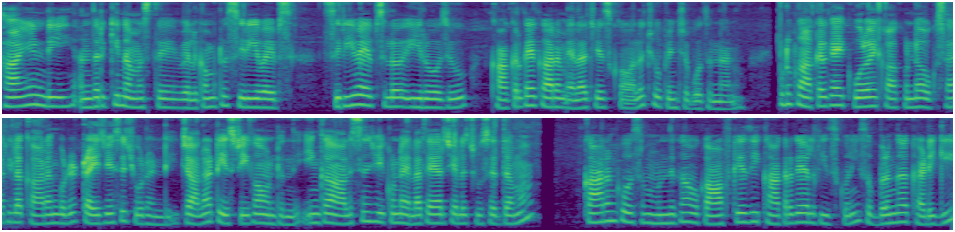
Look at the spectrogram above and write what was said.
హాయ్ అండి. అందరికీ నమస్తే. Welcome to Siri vibes. Siri వైబ్స్లో ఈరోజు కాకరకాయ కారం ఎలా చేసుకోవాలో చూపించబోతున్నాను. ఇప్పుడు కాకరకాయ కూర కాకుండా ఒకసారి ఇలా కారం కూడా ట్రై చేసి చూడండి. చాలా టేస్టీగా ఉంటుంది. ఇంకా ఆలస్యం చేయకుండా ఎలా తయారు చేయాలో చూసేద్దామా? కారం కోసం ముందుగా ఒక హాఫ్ కేజీ కాకరకాయలు తీసుకొని శుభ్రంగా కడిగి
